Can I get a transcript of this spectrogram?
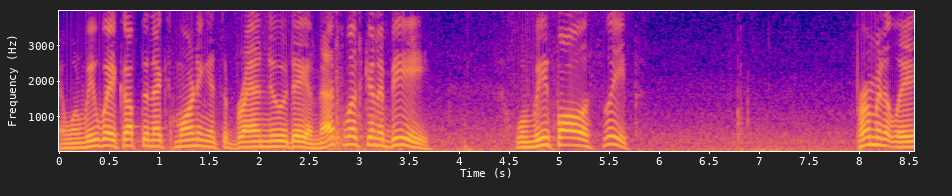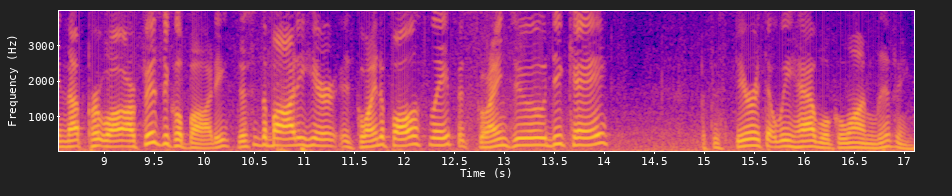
And when we wake up the next morning, it's a brand new day. And that's what's going to be when we fall asleep permanently, not per, well, our physical body, this is the body here, is going to fall asleep. It's going to decay. But the spirit that we have will go on living.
